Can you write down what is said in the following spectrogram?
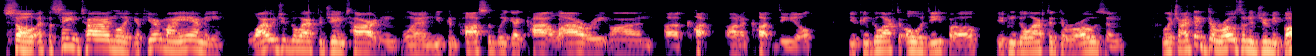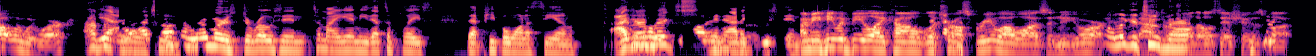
So at the same time, like if you're Miami, why would you go after James Harden when you can possibly get Kyle Lowry on a cut on a cut deal? You can go after Oladipo. You can go after DeRozan, which I think DeRozan and Jimmy Butler would work. I yeah, I, will I saw some rumors DeRozan to Miami. That's a place that people want to see him. I And just that want makes see Harden out of. Houston. I mean, he would be like how Latrell Sprewell was in New York. Oh, look at you, after man. all those issues, but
